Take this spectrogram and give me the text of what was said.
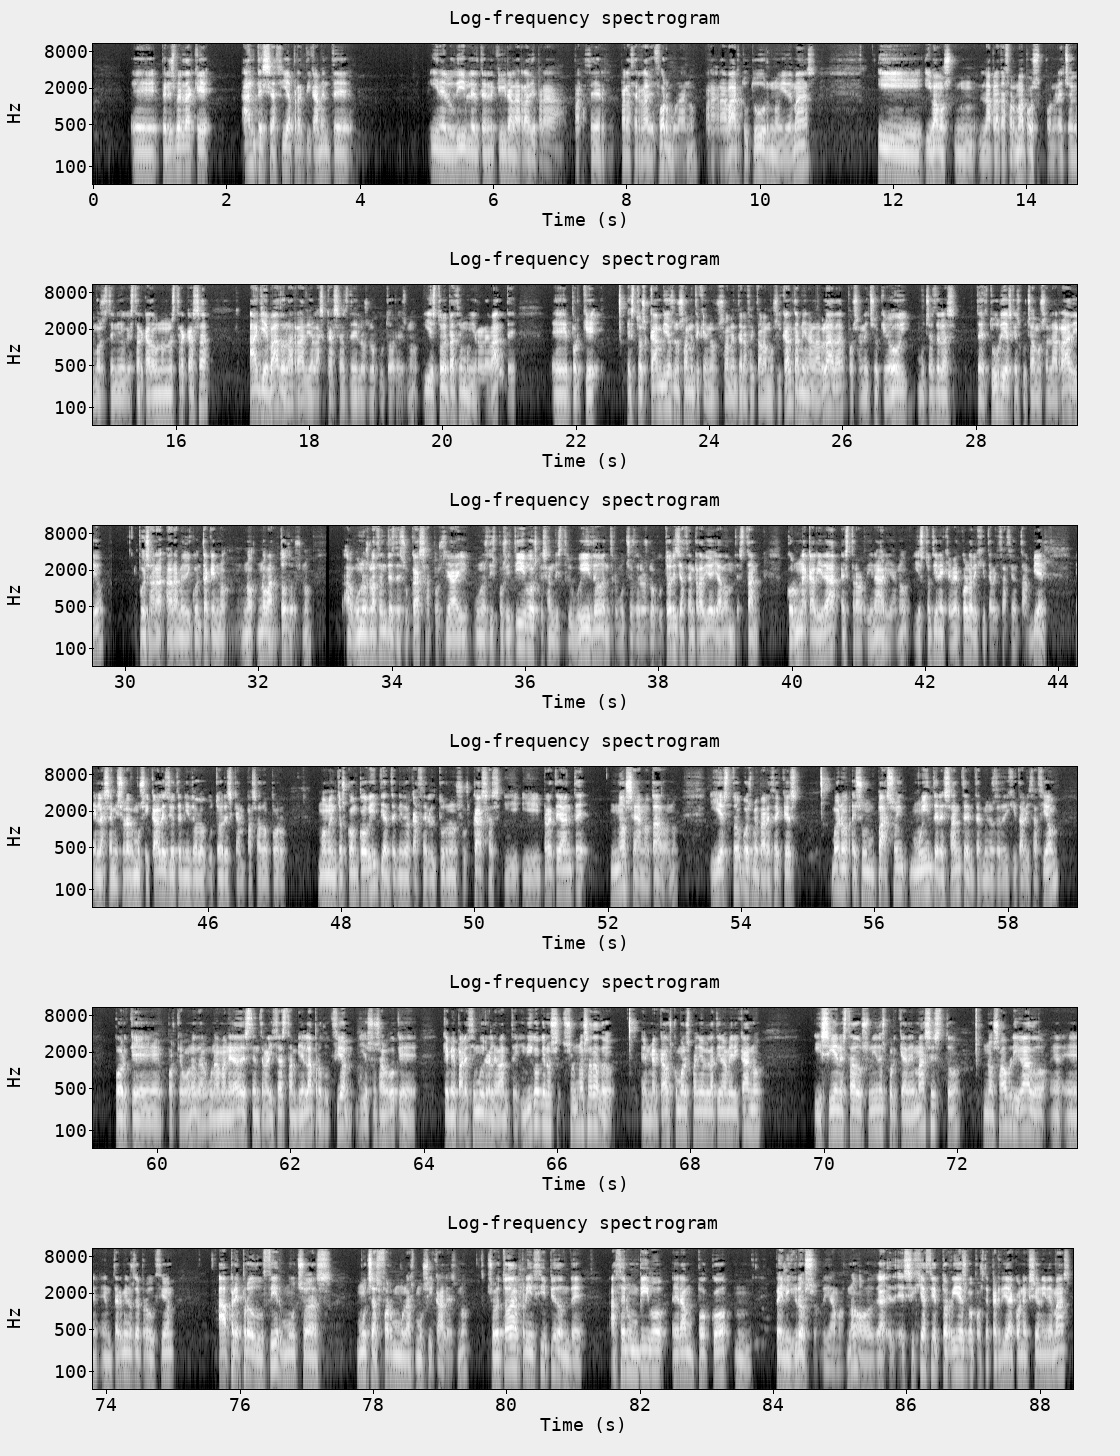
eh, pero es verdad que antes se hacía prácticamente ineludible el tener que ir a la radio para, para hacer, para hacer radio fórmula, ¿no? Para grabar tu turno y demás. Y, vamos, mm, la plataforma, pues por el hecho de que hemos tenido que estar cada uno en nuestra casa, ha llevado la radio a las casas de los locutores, ¿no? Y esto me parece muy relevante, eh, porque estos cambios, no solamente que no solamente han afectado a la musical, también a la hablada, pues han hecho que hoy muchas de las tertulias que escuchamos en la radio, pues ahora, ahora me doy cuenta que no, no, no van todos, ¿no? Algunos lo hacen desde su casa, pues ya hay unos dispositivos que se han distribuido entre muchos de los locutores y hacen radio allá donde están, con una calidad extraordinaria, ¿no? Y esto tiene que ver con la digitalización también. En las emisoras musicales yo he tenido locutores que han pasado por momentos con COVID y han tenido que hacer el turno en sus casas y, prácticamente no se ha notado, ¿no? Y esto pues me parece que es, bueno, es un paso muy interesante en términos de digitalización porque, porque, bueno, de alguna manera descentralizas también la producción y eso es algo que, me parece muy relevante. Y digo que nos, nos, ha dado en mercados como el español y latinoamericano y sí en Estados Unidos porque además esto nos ha obligado eh, eh, en, términos de producción a preproducir muchas, muchas fórmulas musicales, ¿no? Sobre todo al principio donde hacer un vivo era un poco mm, peligroso, digamos, ¿no? O exigía cierto riesgo pues, de pérdida de conexión y demás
